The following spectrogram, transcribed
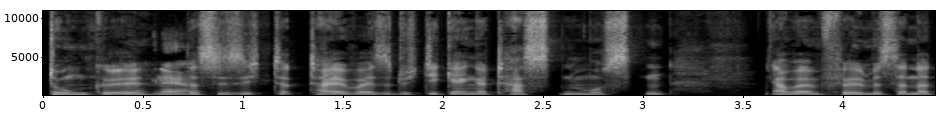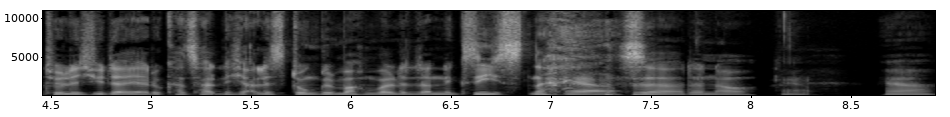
dunkel, Ja. dass sie sich teilweise durch die Gänge tasten mussten. Aber im Film ist dann natürlich wieder, ja, du kannst halt nicht alles dunkel machen, weil du dann nichts siehst. Ne? Ja. Das ist ja dann auch. Ja. ja.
